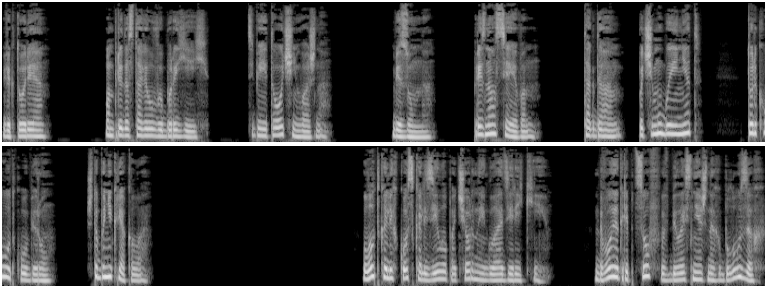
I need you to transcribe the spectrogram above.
«Виктория...» Он предоставил выбор ей. «Тебе это очень важно?» «Безумно», — признался Эван. «Тогда почему бы и нет? Только утку уберу, чтобы не крякала». Лодка легко скользила по черной глади реки. Двое гребцов в белоснежных блузах,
